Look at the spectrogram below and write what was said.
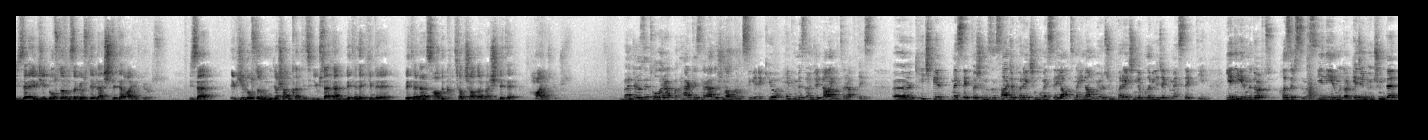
Bizler evcil dostlarımıza gösterilen şiddete hayır diyoruz. Bizler evcil dostlarımın yaşam kalitesini yükselten veteriner hekimlere, veteriner sağlık çalışanlarına şiddete hayır diyoruz. Bence özet olarak herkesin herhalde şunu anlaması gerekiyor. Hepimiz öncelikle aynı taraftayız. Ee, hiçbir meslektaşımızın sadece para için bu mesleği yaptığına inanmıyoruz. Çünkü para için yapılabilecek bir meslek değil. 7-24 hazırsınız. 7-24 gecenin 3'ünde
